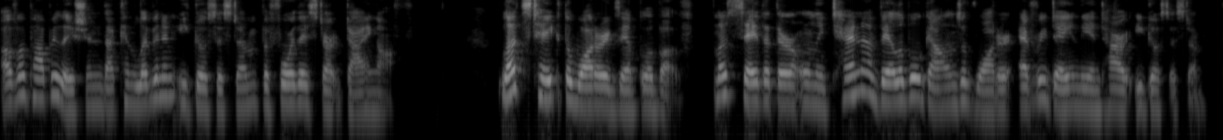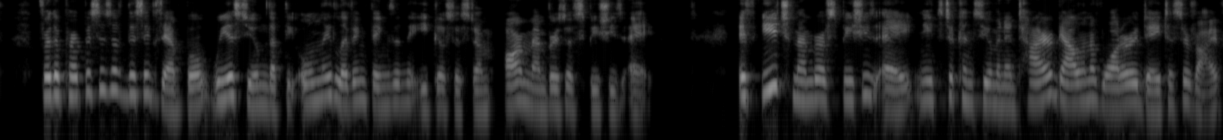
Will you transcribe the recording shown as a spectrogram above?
of a population that can live in an ecosystem before they start dying off. Let's take the water example above. Let's say that there are only 10 available gallons of water every day in the entire ecosystem. For the purposes of this example, we assume that the only living things in the ecosystem are members of species A. If each member of species A needs to consume an entire gallon of water a day to survive,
